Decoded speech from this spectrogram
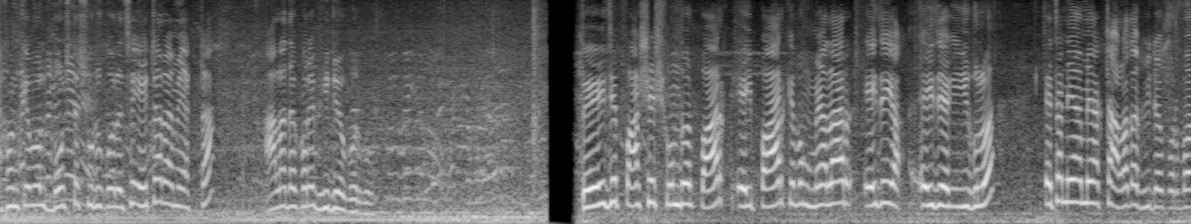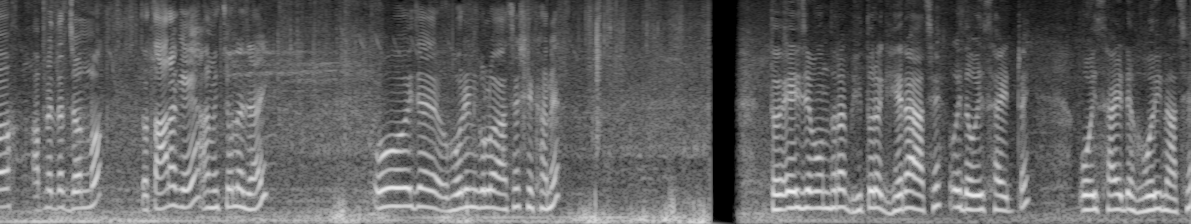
এখন কেবল বসতে শুরু করেছে, এটার আমি একটা আলাদা করে ভিডিও করব। তো এই যে পাশে সুন্দর পার্ক এই পার্ক এবং মেলার এই যে এই যে ইগুলো, এটা নিয়ে আমি একটা আলাদা ভিডিও করব আপনাদের জন্য। তো তার আগে আমি চলে যাই। ওই যে হরিণগুলো আছে সেখানে। তো এই যে বন্ধুরা ভিতরে ঘেরা আছে, ওই ওই সাইডটায়, ওই সাইডে হরিণ আছে।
